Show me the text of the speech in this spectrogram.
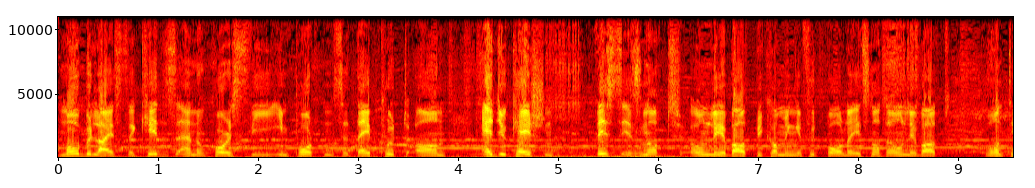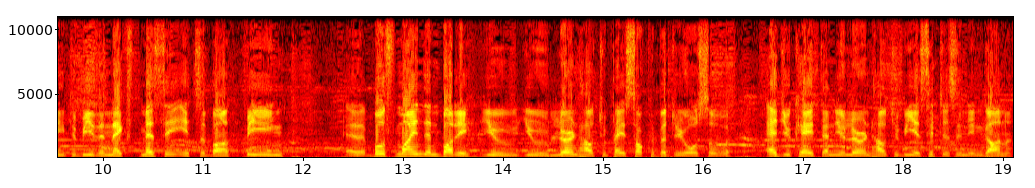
mobilize the kids and, of course, the importance that they put on education this is not only about becoming a footballer, it's not only about wanting to be the next Messi, it's about being uh, both mind and body. You, you learn how to play soccer, but you also educate and you learn how to be a citizen in Ghana.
